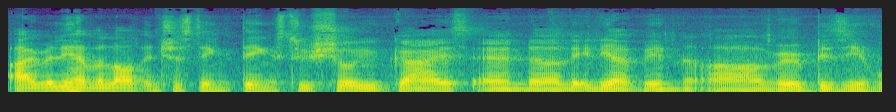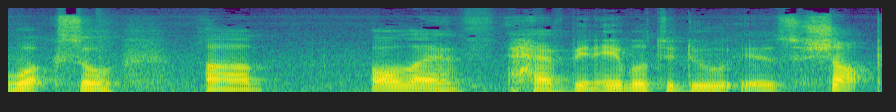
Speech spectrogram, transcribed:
I really have a lot of interesting things to show you guys and uh, lately I've been very busy with work. So um, all I have, have been able to do is shop.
